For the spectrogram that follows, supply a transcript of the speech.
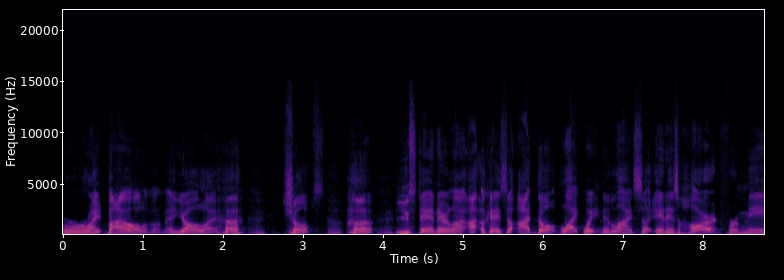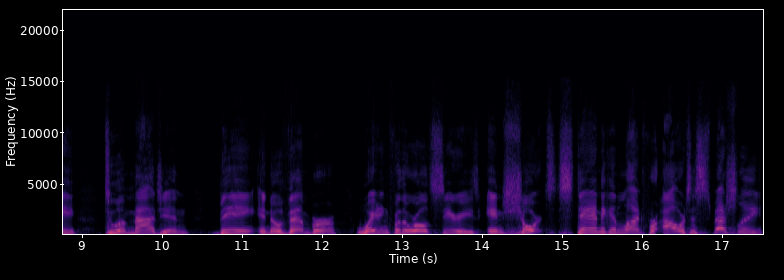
right by all of them, and you're all like, huh. Chumps, huh? You stand there. I, okay, so I don't like waiting in line. So it is hard for me to imagine being in November waiting for the World Series in shorts, standing in line for hours, especially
